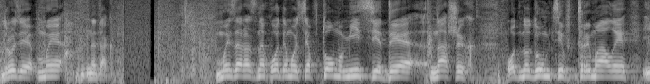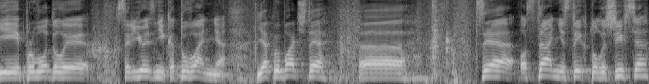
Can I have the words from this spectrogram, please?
Друзі, ми не так. Ми зараз знаходимося в тому місці, де наших однодумців тримали і проводили серйозні катування. Як ви бачите, е- це останні з тих, хто лишився.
